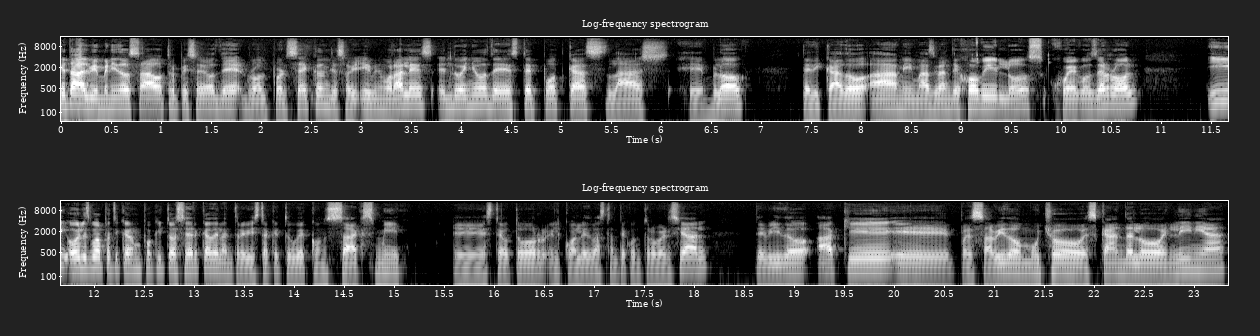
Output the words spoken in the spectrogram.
¿Qué tal? Bienvenidos a otro episodio de Roll per Second. Yo soy Irving Morales, el dueño de este podcast slash eh, blog dedicado a mi más grande hobby, los juegos de rol. Y hoy les voy a platicar un poquito acerca de la entrevista que tuve con Zach Smith, eh, este autor, el cual es bastante controversial debido a que eh, pues ha habido mucho escándalo en línea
